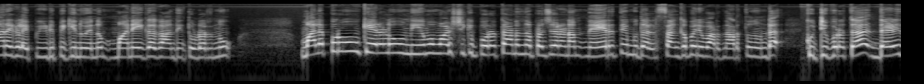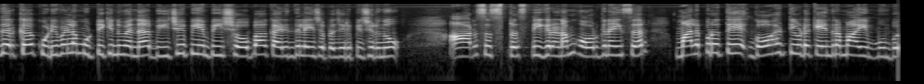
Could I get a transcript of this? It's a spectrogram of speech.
ആനകളെ പീഡിപ്പിക്കുന്നുവെന്നും മനേക ഗാന്ധി തുടർന്നു. മലപ്പുറവും കേരളവും നിയമവാഴ്ചയ്ക്ക് പുറത്താണെന്ന പ്രചരണം നേരത്തെ മുതൽ സംഘപരിവാർ നടത്തുന്നുണ്ട്. കുറ്റിപ്പുറത്ത് ദളിതർക്ക് കുടിവെള്ളം മുട്ടിക്കുന്നുവെന്ന് B J P M P Shobha Karandlaje പ്രചരിപ്പിച്ചിരുന്നു. ആർ എസ് എസ് പ്രസിദ്ധീകരണം ഓർഗനൈസർ മലപ്പുറത്തെ ഗോഹത്യയുടെ കേന്ദ്രമായി മുമ്പ്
